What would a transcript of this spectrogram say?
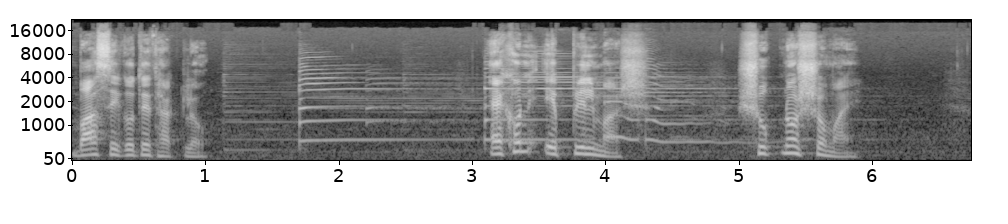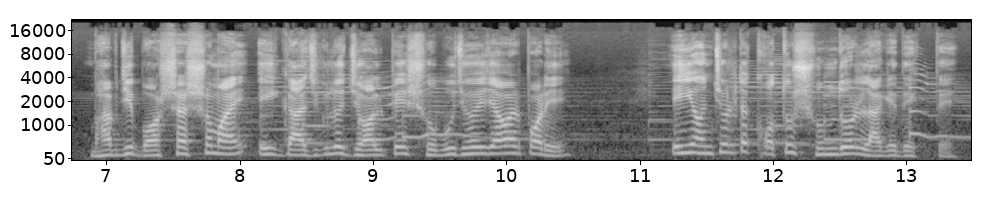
বাস এগোতে থাকল। এখন এপ্রিল মাস, শুকনোর সময়। ভাবছি বর্ষার সময় এই গাছগুলো জল পেয়ে সবুজ হয়ে যাওয়ার পরে এই অঞ্চলটা কত সুন্দর লাগে দেখতে।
